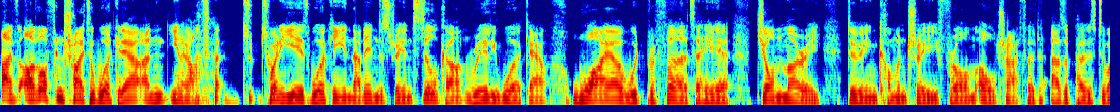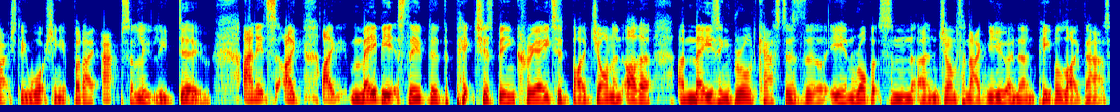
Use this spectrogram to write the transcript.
have I've often tried to work it out and you know I've had 20 years working in that industry and still can't really work out why I would prefer to hear John Murray doing commentary from Old Trafford as opposed to actually watching it but I absolutely do and it's I, I maybe it's the, the, the pictures being created by John and other amazing broadcasters the Ian Robertson and Jonathan Agnew and, and people like that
